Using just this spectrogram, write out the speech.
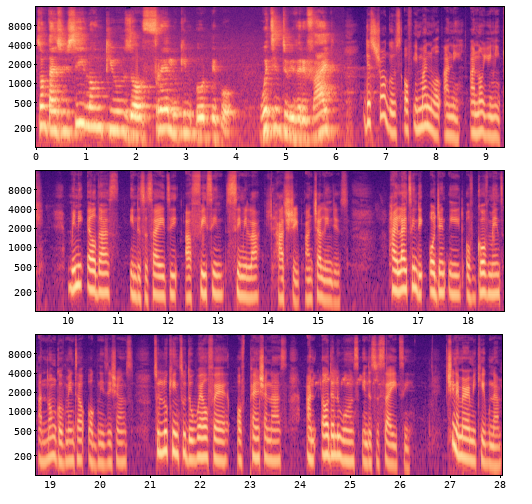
Sometimes you see long queues of frail looking old people waiting to be verified. The struggles of Emmanuel Ani are not unique. Many elders in the society are facing similar hardship and challenges, highlighting the urgent need of government and non-governmental organizations to look into the welfare of pensioners and elderly ones in the society. Chinemeremi Kebunam,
